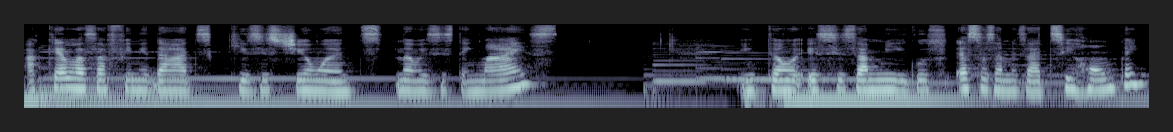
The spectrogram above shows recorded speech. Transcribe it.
aquelas afinidades que existiam antes não existem mais. Então esses amigos, essas amizades se rompem,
